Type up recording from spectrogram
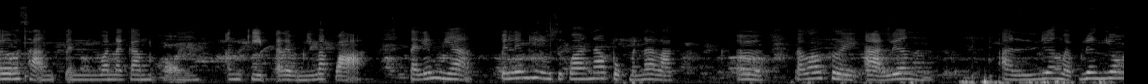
ออภาษาเป็นวรรณกรรมของอังกฤษอะไรแบบนี้มากกว่า แต่เล่มเนี้ยเป็นเล่มที่รู้สึกว่าหน้าปกมันน่ารัก เออ แล้วก็เคยอ่านเรื่องอ่านเรื่องแบบเรื่องย่อ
